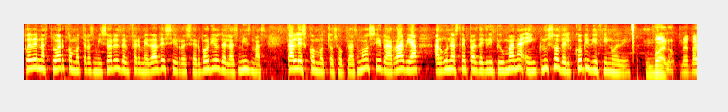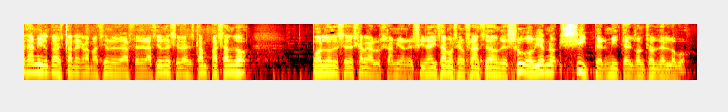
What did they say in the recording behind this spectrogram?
pueden actuar como transmisores de enfermedades y reservorios de las mismas, tales como tosoplasmosis, la rabia, algunas cepas de gripe humana e incluso del COVID-19. Bueno, me parece a mí que todas estas reclamaciones de las federaciones se las están pasando por donde se descargan los camiones. Finalizamos en Francia, donde su gobierno sí permite el control del lobo.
